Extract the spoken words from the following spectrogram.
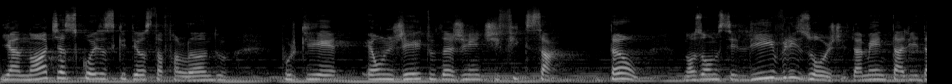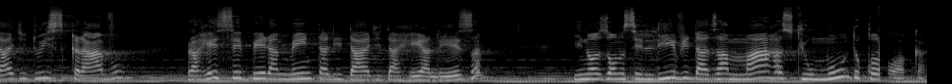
e anote as coisas que Deus está falando, porque é um jeito da gente fixar. Então, nós vamos ser livres hoje da mentalidade do escravo para receber a mentalidade da realeza. E nós vamos ser livres das amarras que o mundo coloca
